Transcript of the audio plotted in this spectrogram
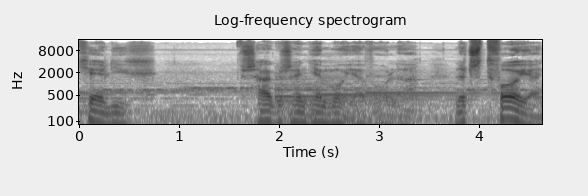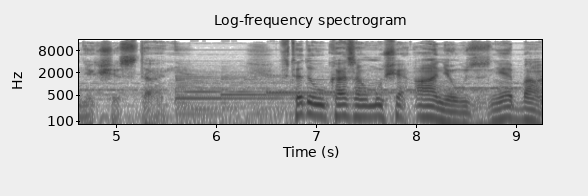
kielich, wszakże nie moja wola, lecz Twoja niech się stanie. Wtedy ukazał mu się anioł z nieba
